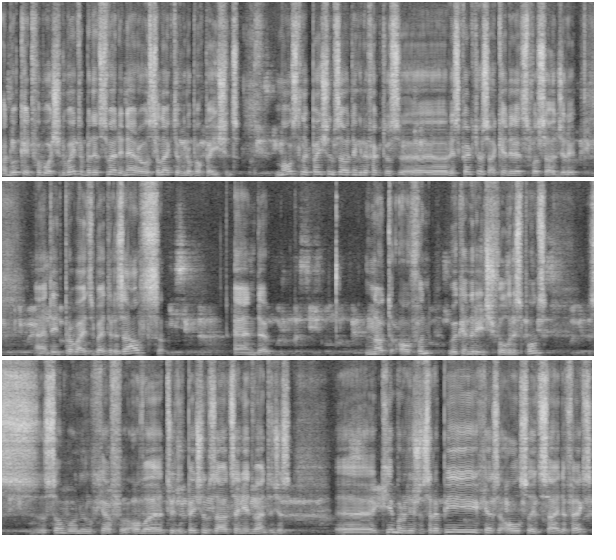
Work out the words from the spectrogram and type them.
advocate for watch and wait, but it's very narrow, selective group of patients. Mostly patients without negative factors, uh, risk factors are candidates for surgery, and it provides better results. And uh, not often we can reach full response. Someone will have over treated patients without any advantages. Uh, chemoradiation therapy has also its side effects,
